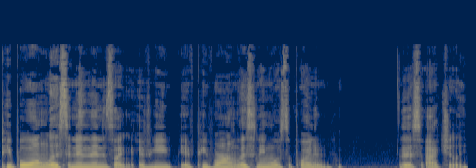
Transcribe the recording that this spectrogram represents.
people won't listen and then it's like if you if people aren't listening what's the point of this actually.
